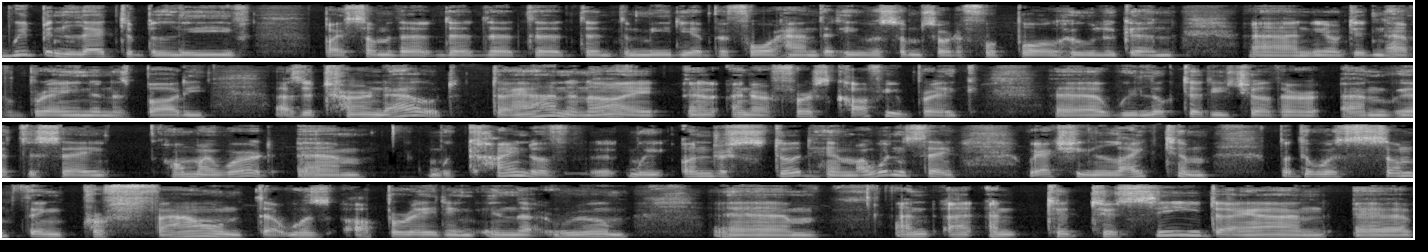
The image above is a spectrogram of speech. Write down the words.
we'd been led to believe by some of the the, the the, the media beforehand that he was some sort of football hooligan and you know didn't have a brain in his body. As it turned out, Diane and I, in, in our first coffee break, uh, we looked at each other and we had to say, "Oh my word." Um, we kind of we understood him. I wouldn't say we actually liked him, but there was something profound that was operating in that room, um, and and to to see Diane uh,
